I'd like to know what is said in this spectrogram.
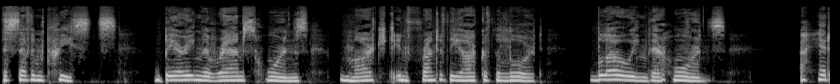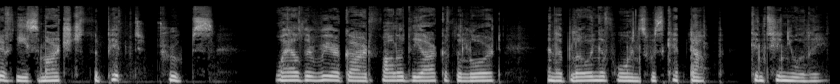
The seven priests, bearing the ram's horns, marched in front of the ark of the Lord blowing their horns. Ahead of these marched the picked troops, while the rear guard followed the ark of the Lord, and the blowing of horns was kept up continually.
